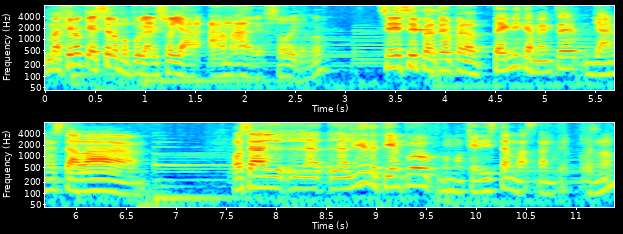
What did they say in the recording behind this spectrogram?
imagino que ese lo popularizó ya a madres, obvio, ¿no? Sí, sí, pero tío, pero técnicamente ya no estaba. O sea, la- las líneas de tiempo como que distan bastante, pues, ¿no?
